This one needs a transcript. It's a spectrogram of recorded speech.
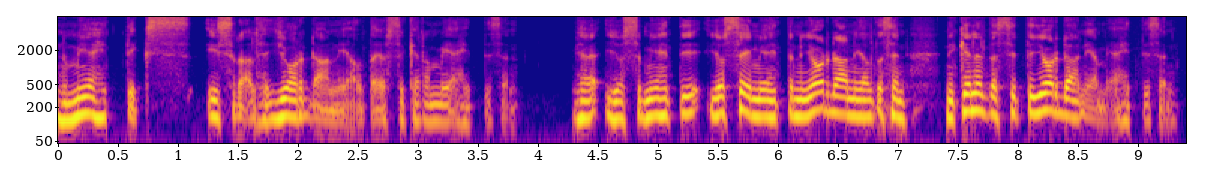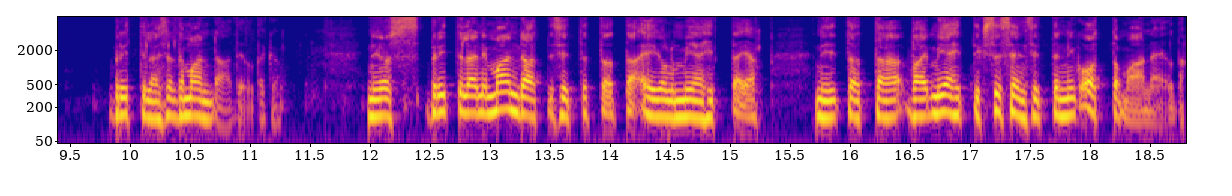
no miehittikö Israel sen Jordanialta, jos se kerran miehitti sen ja jos se, miehitti, jos se ei miehittänyt Jordanialta sen, niin keneltä sitten Jordania miehitti sen? Brittiläiseltä mandaatiltakö? Niin jos brittiläinen mandaatti sitten tota, ei ollut miehittäjä, niin tota, vai miehittikö se sen sitten niin ottomaaneilta?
